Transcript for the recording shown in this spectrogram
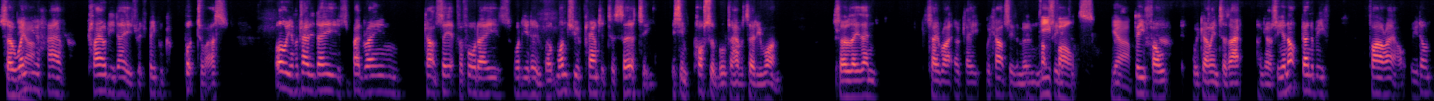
So when yeah. you have cloudy days, which people put to us, oh, you have a cloudy day, it's bad rain, can't see it for four days. What do you do? Well, once you've counted to 30, it's impossible to have a 31. So they then say, right, okay, we can't see the moon. Defaults. Yeah. Default, we go into that and go. So you're not going to be far out. You don't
